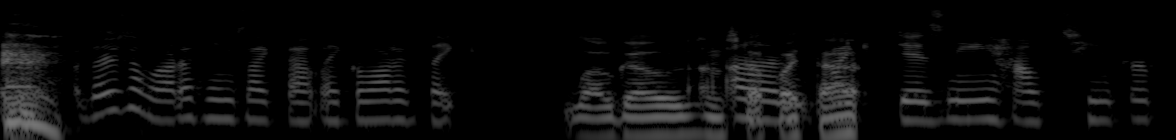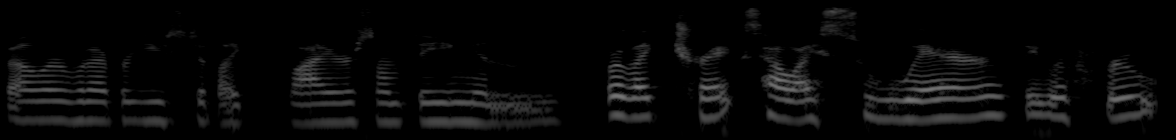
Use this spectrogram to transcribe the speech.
There, there's a lot of things like that, like a lot of like logos and stuff um, like that. Like Disney, how Tinkerbell or whatever used to like fly or something, and or like tricks how i swear they were fruit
